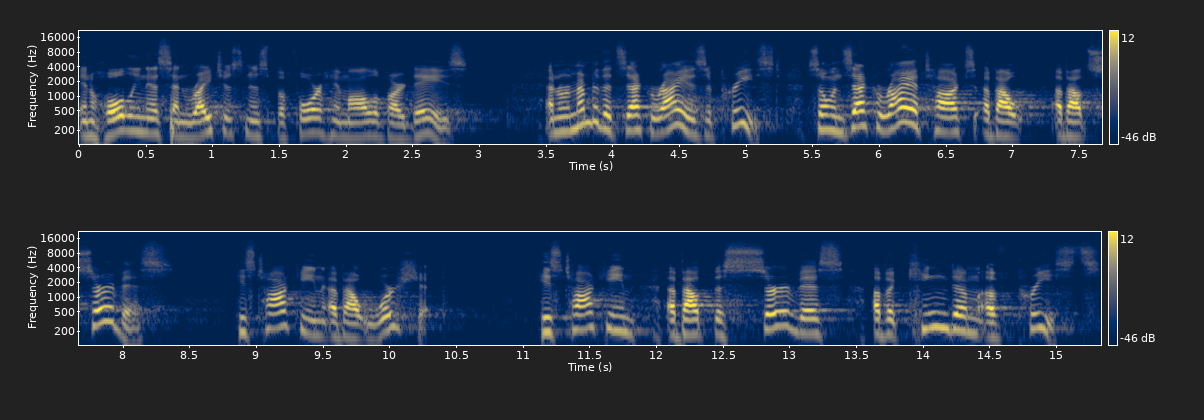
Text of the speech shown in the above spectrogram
in holiness and righteousness before him all of our days. And remember that Zechariah is a priest. So when Zechariah talks about, about service, he's talking about worship. He's talking about the service of a kingdom of priests,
